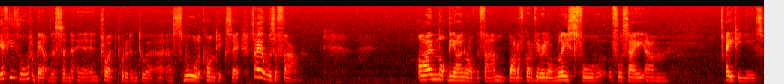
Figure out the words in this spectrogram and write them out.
if you thought about this and, and tried to put it into a, a, smaller context, say, say it was a farm. I'm not the owner of the farm, but I've got a very long lease for, for say, um, 80 years.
